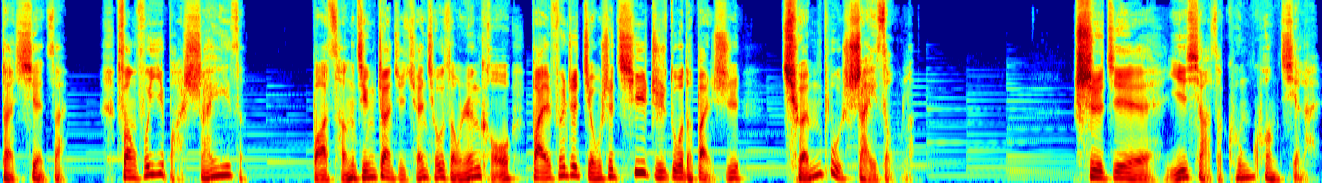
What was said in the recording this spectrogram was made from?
但现在，仿佛一把筛子，把曾经占据全球总人口百分之九十七之多的半尸全部筛走了。世界一下子空旷起来。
